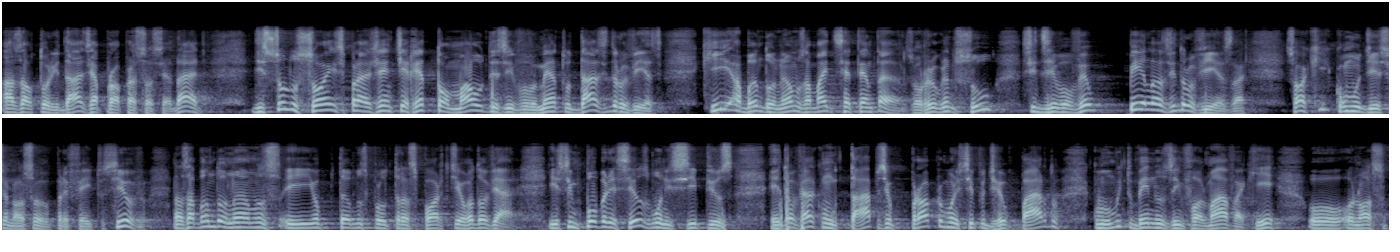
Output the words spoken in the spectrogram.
às autoridades e à própria sociedade de soluções para a gente retomar o desenvolvimento das hidrovias, que abandonamos há mais de 70 anos. O Rio Grande do Sul se desenvolveu pelas hidrovias. Né? Só que, como disse o nosso prefeito Silvio, nós abandonamos e optamos pelo transporte rodoviário. Isso empobreceu os municípios rodoviários, como o TAPS e o próprio município de Rio Pardo, como muito bem nos informava aqui o, o nosso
